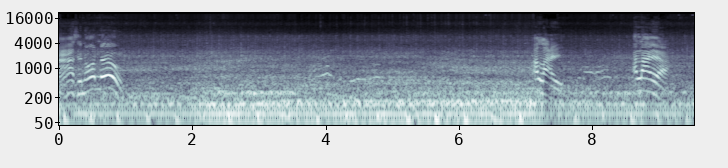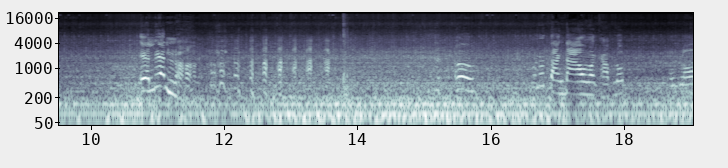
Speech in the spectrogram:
อ่าสิโนนเร็วอะไร อะไรอะ เอเลี่ยนเหรอโอ้มนุษย์ต่างดาวมาขับรถหกล้อ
